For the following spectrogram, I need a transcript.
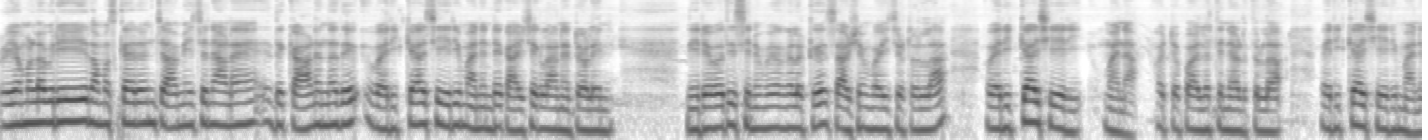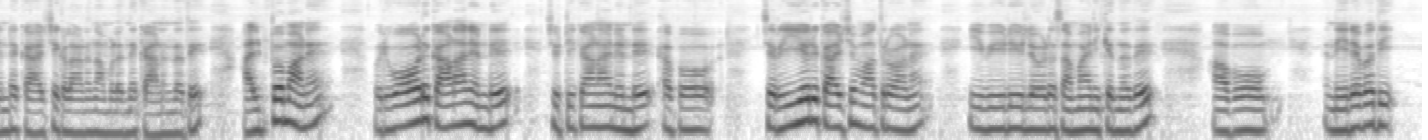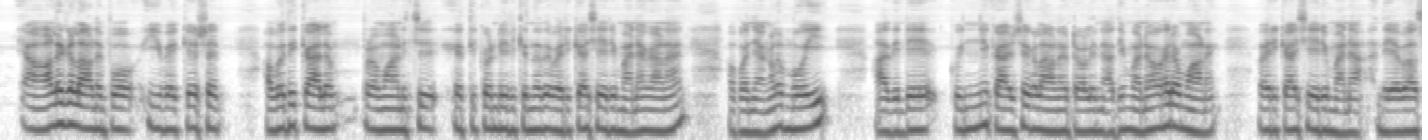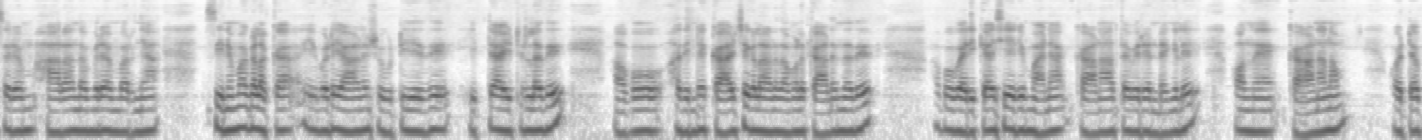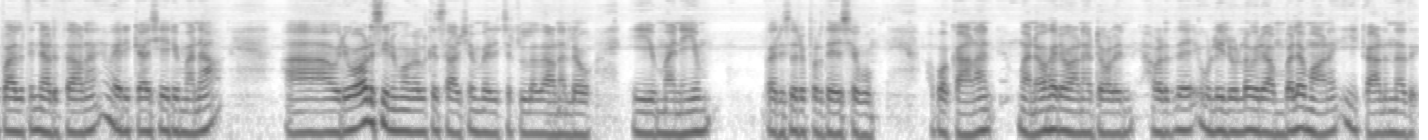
പ്രിയമുള്ളവരെ നമസ്കാരം. ചാമ്യച്ചനാണ് ഇത് കാണുന്നത്. വരിക്കാശ്ശേരി മനന്റെ കാഴ്ചകളാണ് കേട്ടോളിൻ നിരവധി സിനിമകൾക്ക് സാക്ഷ്യം വഹിച്ചിട്ടുള്ള വരിക്കാശ്ശേരി മന ഒറ്റപ്പാലത്തിന്റെ അടുത്തുള്ള വരിക്കാശ്ശേരി മനന്റെ കാഴ്ചകളാണ് നമ്മളിന്ന് കാണുന്നത്. അല്പമാണ് ഒരുപാട് കാണാനുണ്ട് ചുറ്റിക്കാണാനുണ്ട്. അപ്പോൾ ചെറിയൊരു കാഴ്ച മാത്രമാണ് ഈ വീഡിയോയിലൂടെ സമ്മാനിക്കുന്നത്. അപ്പോൾ നിരവധി ആളുകളാണിപ്പോൾ ഈ വെക്കേഷൻ അവധിക്കാലം പ്രമാണിച്ച് എത്തിക്കൊണ്ടിരിക്കുന്നത് വരിക്കാശ്ശേരി മന കാണാൻ. അപ്പോൾ ഞങ്ങളും പോയി. അതിന്റെ കുഞ്ഞു കാഴ്ചകളാണ് ടോളിൻ അതിമനോഹരമാണ് വരിക്കാശ്ശേരി മന. ദേവാസുരം ആറാം തമ്പുരാൻ പറഞ്ഞ സിനിമകളൊക്കെ ഇവിടെയാണ് ഷൂട്ട് ചെയ്ത് ഹിറ്റായിട്ടുള്ളത് അപ്പോൾ അതിന്റെ കാഴ്ചകളാണ് നമ്മൾ കാണുന്നത്. അപ്പോൾ വരിക്കാശ്ശേരി മന കാണാത്തവരുണ്ടെങ്കിൽ ഒന്ന് കാണണം. ഒറ്റപ്പാലത്തിന്റെ അടുത്താണ് വരിക്കാശ്ശേരി മന. ഒരുപാട് സിനിമകൾക്ക് സാക്ഷ്യം വരിച്ചിട്ടുള്ളതാണല്ലോ ഈ മനയും പരിസര പ്രദേശവും. അപ്പോൾ കാണാൻ മനോഹരമാണ് ടോളിൻ. അവിടുത്തെ ഉള്ളിലുള്ള ഒരു അമ്പലമാണ് ഈ കാണുന്നത്.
